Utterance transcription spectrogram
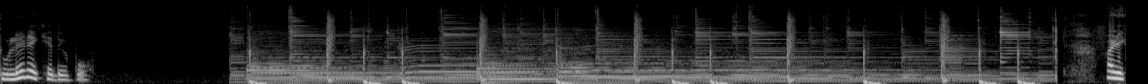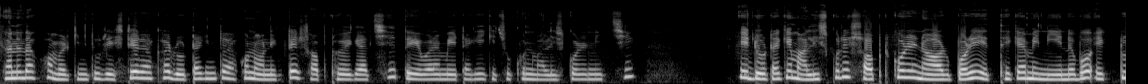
তুলে রেখে দেব। আর এখানে দেখো আমার কিন্তু রেস্টে রাখা ডোটা কিন্তু এখন অনেকটাই সফট হয়ে গেছে। তো এবার আমি এটাকে কিছুক্ষণ মালিশ করে নিচ্ছি। এই ডোটাকে মালিশ করে সফট করে নেওয়ার পরে এর থেকে আমি নিয়ে নেব একটু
